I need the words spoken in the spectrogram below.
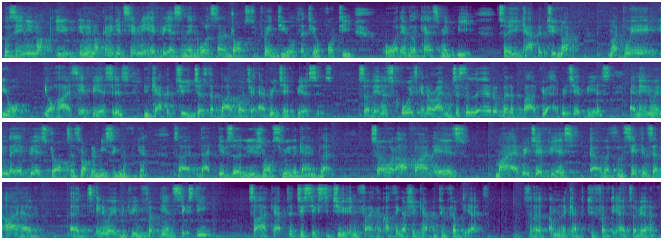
because then you're not you, you're not going to get 70 FPS and then all of a sudden it drops to 20 or 30 or 40 or whatever the case may be. So you cap it to not not where your your highest FPS is, you cap it to just above what your average FPS is. So then it's always going to run just a little bit above your average FPS, and then when the FPS drops, it's not going to be significant. So that gives the illusion of smoother gameplay. So what I find is my average FPS uh, with the settings that I have, it's anywhere between 50 and 60. So I capped it to 62. In fact, I think I should cap it to 58. So I'm going to cap it to 58 over here.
